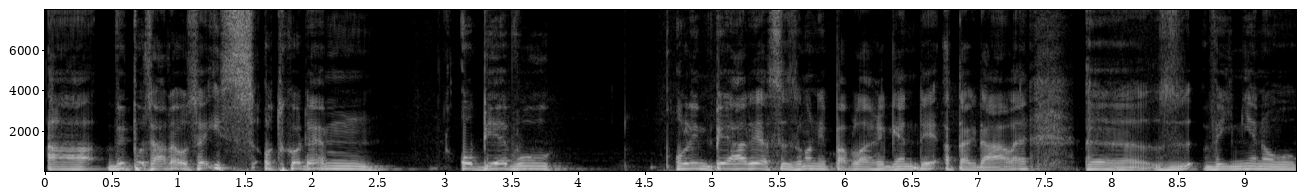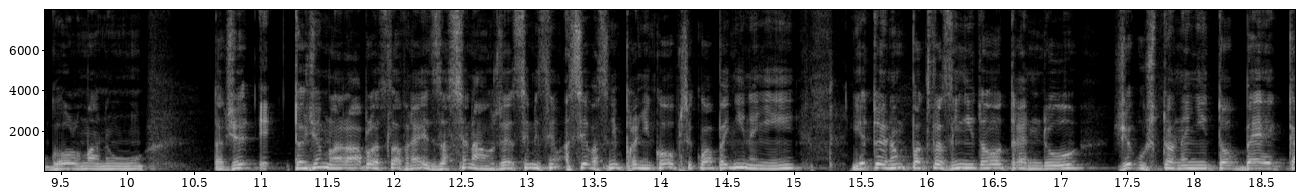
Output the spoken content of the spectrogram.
a vypořádal se i s odchodem objevu olympiády a sezóny Pavla Regendy a tak dále, eh, s výměnou golmanů. Takže to, že Mladá Boleslav hraje zase nahoře, si myslím, asi vlastně pro nikoho překvapení není. Je to jenom potvrzení toho trendu, že už to není to BK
